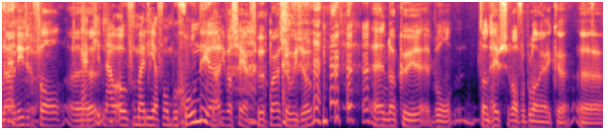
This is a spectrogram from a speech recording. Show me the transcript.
Nou, in ieder geval. Uh, Heb je het nou over Maria van Bourgondië? Ja, die was erg vruchtbaar sowieso. en dan kun je, dan heeft ze wel voor belangrijke. Uh,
